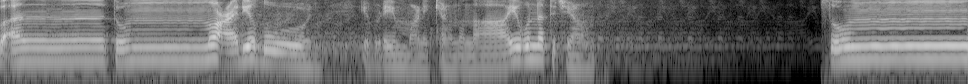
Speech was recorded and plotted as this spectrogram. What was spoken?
വഅന്തും മുഅരിദൂൻ ഇവിടെയും മണിക്കണം നന്നായി ഉന്നത്ത് ചെയ്യണം ثم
